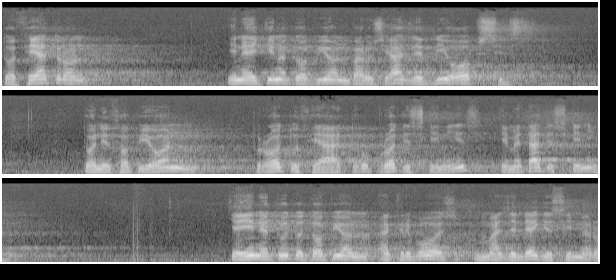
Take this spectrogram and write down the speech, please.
Το θέατρο είναι εκείνο το οποίο παρουσιάζει δύο όψεις των ηθοποιών πρώτου θεάτρου, πρώτης σκηνής και μετά τη σκηνή. Και είναι τούτο το οποίο ακριβώς μας λέγει σήμερα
